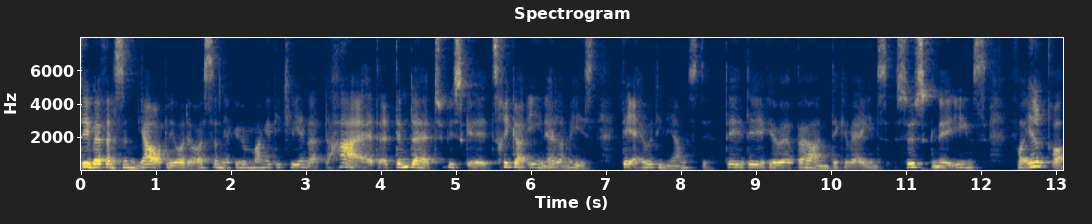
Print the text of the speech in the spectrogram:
Det er i hvert fald sådan, jeg oplever det også, sådan jeg kan høre mange af de klienter, der har, at, at dem, der typisk øh, trigger en allermest, det er jo de nærmeste. Det, det kan være børn, det kan være ens søskende, ens forældre.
